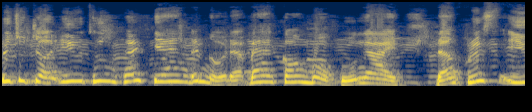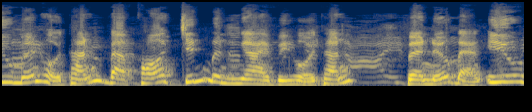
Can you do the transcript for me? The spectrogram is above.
Đức Chúa Trời yêu thương thế gian đến nỗi đã ban con một của Ngài. Đấng Christ yêu mến hội thánh và phó chính mình Ngài vì hội thánh. Và nếu bạn yêu,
